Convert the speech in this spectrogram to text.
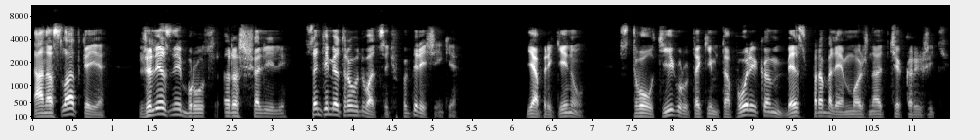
А на сладкое железный брус расшалили, сантиметров двадцать в поперечнике. Я прикинул, ствол тигру таким топориком без проблем можно отчекрыжить.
